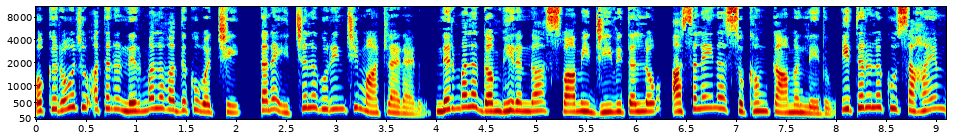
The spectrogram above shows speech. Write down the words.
ఒకరోజు అతను నిర్మల వద్దకు వచ్చి తన ఇచ్చల గురించి మాట్లాడాడు. నిర్మల గంభీరంగా స్వామి జీవితంలో అసలైన సుఖం కామం లేదు. ఇతరులకు సహాయం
